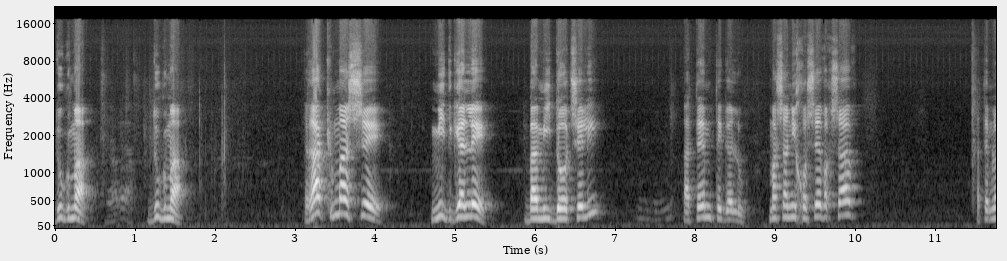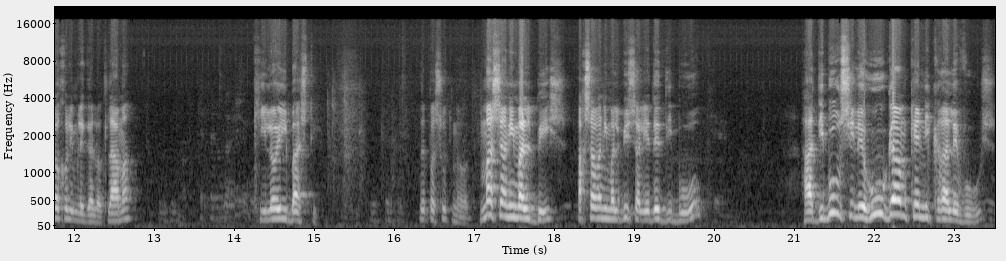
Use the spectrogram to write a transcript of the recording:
דוגמה, דוגמה. רק מה שמתגלה במידות שלי, אתם תגלו. מה שאני חושב עכשיו, אתם לא יכולים לגלות. למה? כי לא הלבשתי. זה פשוט מאוד. מה שאני מלביש, עכשיו אני מלביש על ידי דיבור, הדיבור שלי הוא גם כן נקרא לבוש,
